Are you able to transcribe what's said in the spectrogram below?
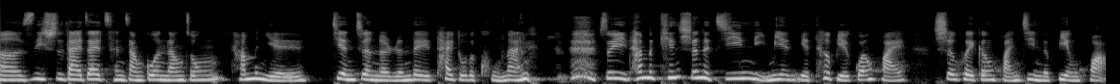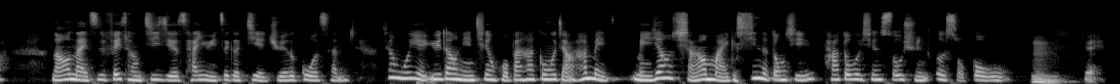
呃，Z 世代在成长过程当中，他们也。见证了人类太多的苦难，所以他们天生的基因里面也特别关怀社会跟环境的变化，然后乃至非常积极的参与这个解决的过程。像我也遇到年轻的伙伴，他跟我讲，他每每要想要买一个新的东西，他都会先搜寻二手购物。嗯，对。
